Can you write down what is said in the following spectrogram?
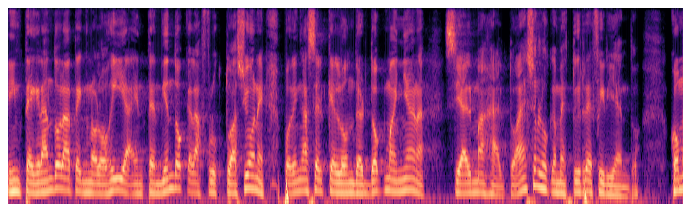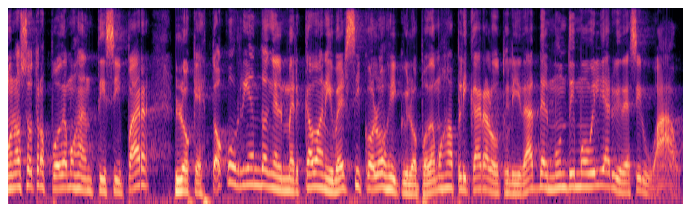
integrando la tecnología, entendiendo que las fluctuaciones pueden hacer que el underdog mañana sea el más alto. A eso es lo que me estoy refiriendo. Cómo nosotros podemos anticipar lo que está ocurriendo en el mercado a nivel psicológico y lo podemos aplicar a la utilidad del mundo inmobiliario y decir, wow,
